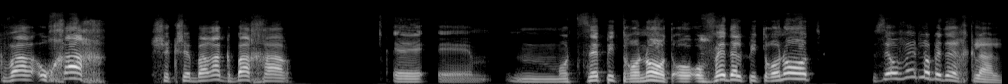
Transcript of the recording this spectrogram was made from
כבר הוכח שכשברק בכר אה, אה, מוצא פתרונות או עובד על פתרונות, זה עובד לו בדרך כלל.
